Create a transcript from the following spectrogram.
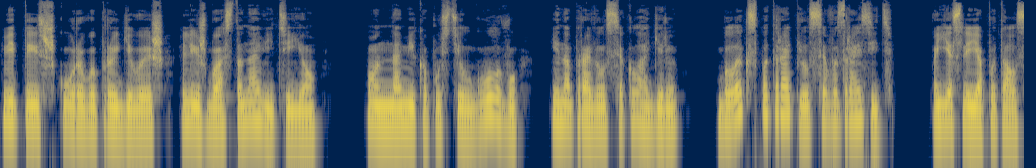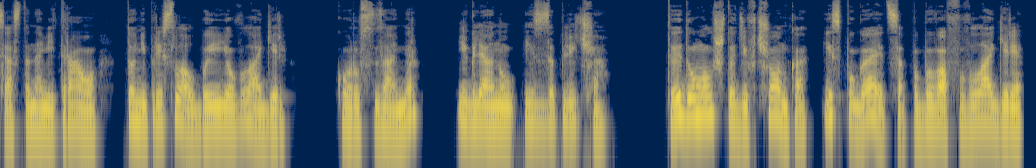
ведь ты из шкуры выпрыгиваешь, лишь бы остановить ее». Он на миг опустил голову и направился к лагерю. Блэкс поторопился возразить. «Если я пытался остановить Рао, то не прислал бы ее в лагерь». Корус замер и глянул из-за плеча. «Ты думал, что девчонка испугается, побывав в лагере,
